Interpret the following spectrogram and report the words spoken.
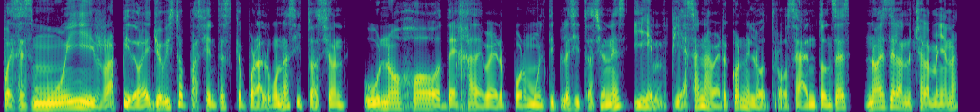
Pues es muy rápido. ¿eh? Yo he visto pacientes que por alguna situación un ojo deja de ver por múltiples situaciones y empiezan a ver con el otro. O sea, entonces no es de la noche a la mañana,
